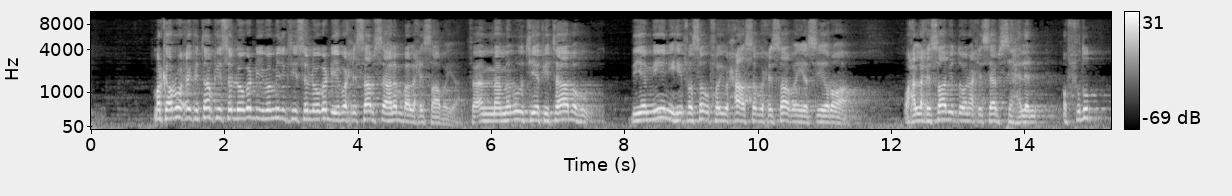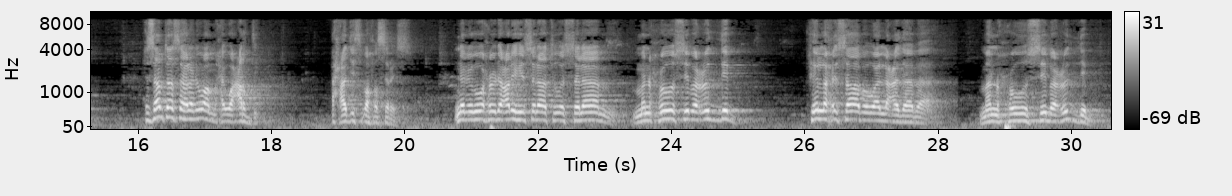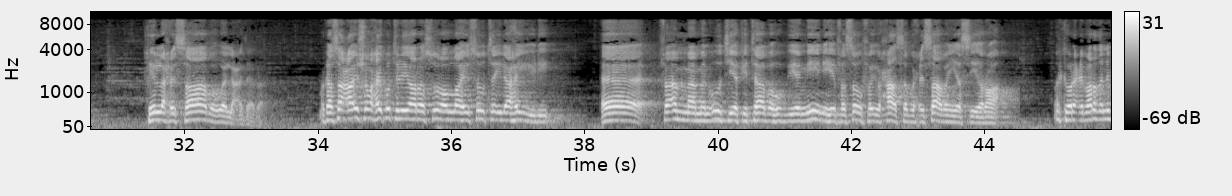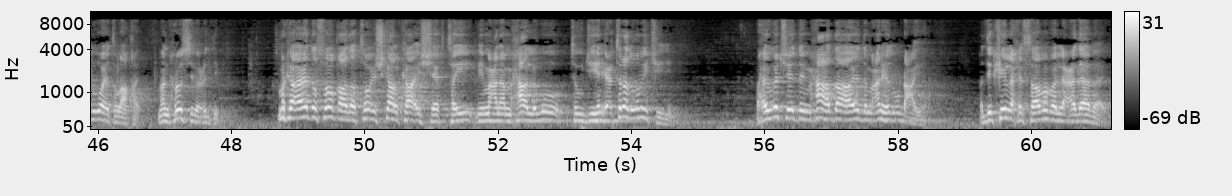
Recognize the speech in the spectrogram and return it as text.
marka ruuxii kitaabkiisa looga dhiibo midigtiisa looga dhiibo xisaab sahlan baa la xisaabaya fa ammaa man uutiya kitaabahu biyamiinihi fasawfa yuxaasabu xisaaban yasiiraa waxaa la xisaabi doonaa xisaab sahlan oo fudud. Xisaabtaa sahlani waa maxay? Waa cardi. Axaadiis baa fasiraysa. Nebigu wuxuu yidhi calayhi salaatu wasalaam man xuusiba cudib kii la xisaaba waa la cadaabaa. Man xuusiba cudib kii la xisaaba waa la cadaabaa. Markaasaa caaisha waxay ku tidhi yaa rasuula allahi sawta ilaahay yidhi fa ama man uutiya kitaabahu biyamiinihi fasawfa yuxaasabu xisaaban yasiiraa markii hore cibaarada nebigu waa itlaaqay man xuusiba cudib marka aayadda soo qaadato ishkaalkaa ay sheegtay bimacnaa maxaa lagu tawjiihin ictiraad ugamay jeedin waxay uga jeeday maxaa haddaa aayadda macnaheedu u dhacaya haddii kii la xisaaboba la cadaabaayo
